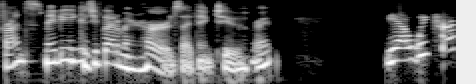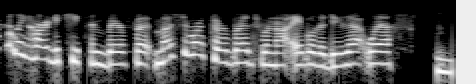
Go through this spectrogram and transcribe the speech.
fronts maybe because mm-hmm. you've got them in herds I think too, right? Yeah, we try really hard to keep them barefoot. Most of our thoroughbreds we're not able to do that with. Mm-hmm.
